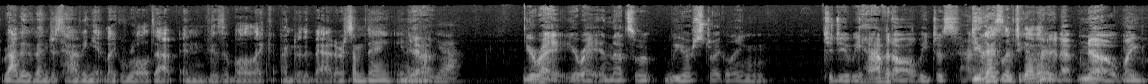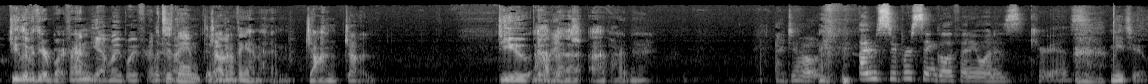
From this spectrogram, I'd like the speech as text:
rather than just having it like rolled up and visible like under the bed or something. You know? Yeah. Yeah. You're right. You're right, and that's what we are struggling to do. We have it all. We just have Do you guys live together? Put it up. No, my Do you live with your boyfriend? yeah, my boyfriend. What's his I. name? Did- I don't think I met him. John. John. Do you No have a, a partner? I don't. I'm super single. If anyone is curious. Me too.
